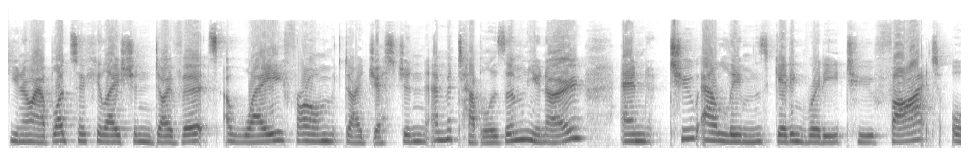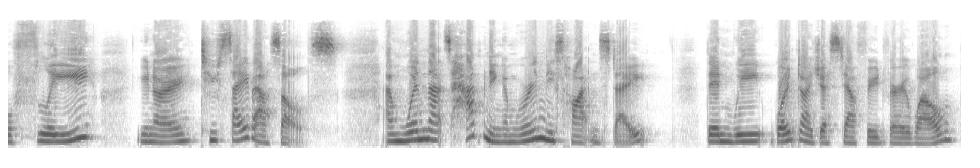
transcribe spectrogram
you know, our blood circulation diverts away from digestion and metabolism, you know, and to our limbs getting ready to fight or flee, you know, to save ourselves. And when that's happening and we're in this heightened state, then we won't digest our food very well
